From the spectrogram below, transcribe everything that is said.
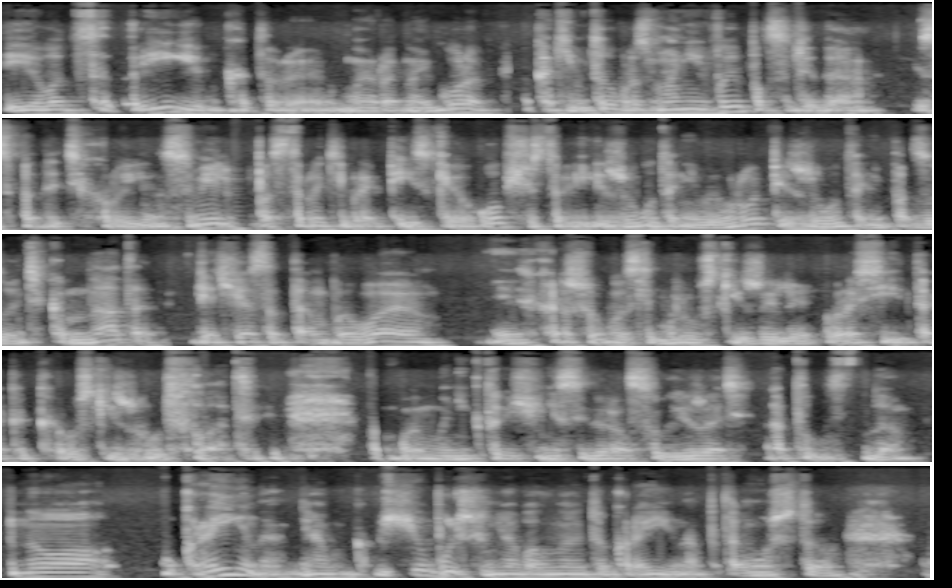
И вот Риги, который мой родной город, каким-то образом они выползли, да, из-под этих руин, сумели построить европейское общество, и живут они в Европе, живут они под зонтиком НАТО. Я часто там бываю, и хорошо бы, если бы русские жили в России так, как русские живут в Латвии. По-моему, никто еще не собирался уезжать оттуда. Да. Но Украина, меня, еще больше меня волнует Украина, потому что э,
